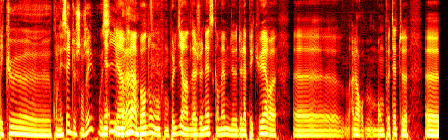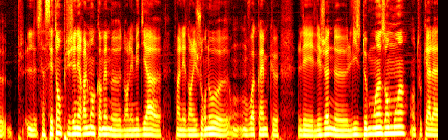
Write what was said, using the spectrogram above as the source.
et que euh, qu'on essaye de changer aussi. Il y a, un vrai abandon, on peut le dire, hein, de la jeunesse quand même de, la PQR. Euh, euh, alors bon, peut-être ça s'étend plus généralement quand même dans les médias, enfin les, dans les journaux, on, voit quand même que les, jeunes lisent de moins en moins, en tout cas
